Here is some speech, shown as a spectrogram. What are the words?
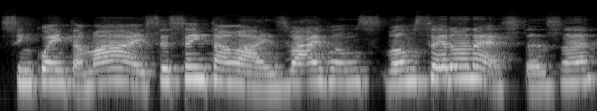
50 mais, 60 mais, vai, vamos, vamos ser honestas, né?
